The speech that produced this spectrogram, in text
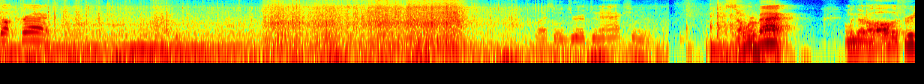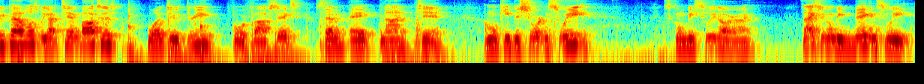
Whoa, just crashed. Nice little drift in action. So we're back. And we got all the fruity pebbles. We got 10 boxes. One, two, three, four, five, six, seven, eight, nine, ten. I'm gonna keep this short and sweet. It's gonna be sweet, alright. It's actually gonna be big and sweet.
